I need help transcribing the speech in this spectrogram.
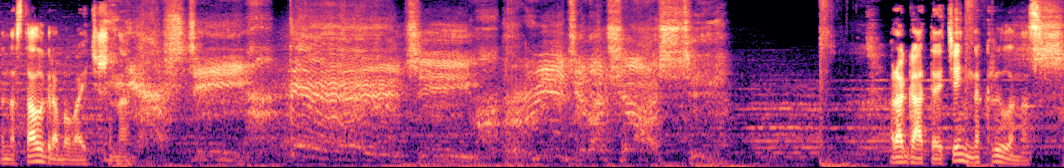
Настала гробовая тишина. Рогатая тень накрыла нас.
